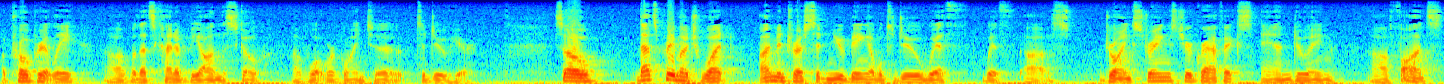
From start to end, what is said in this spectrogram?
appropriately, uh, but that's kind of beyond the scope of what we're going to, to do here. So that's pretty much what I'm interested in you being able to do with, with uh, drawing strings to your graphics and doing uh, fonts.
